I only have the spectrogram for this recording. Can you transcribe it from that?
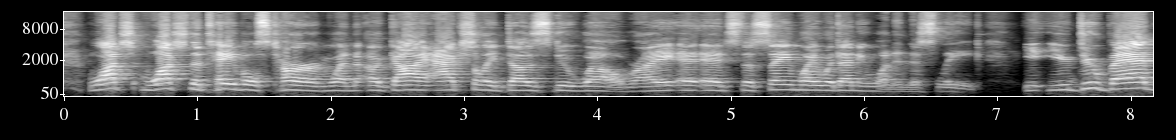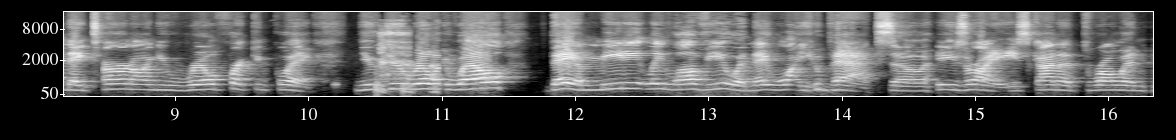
watch watch the tables turn when a guy actually does do well, right? it's the same way with anyone in this league. You, you do bad, they turn on you real freaking quick. You do really well, they immediately love you and they want you back. So he's right. He's kind of throwing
